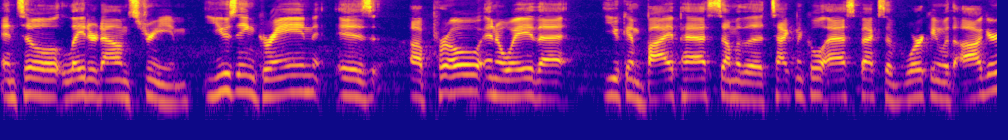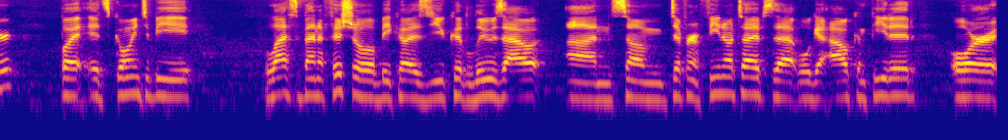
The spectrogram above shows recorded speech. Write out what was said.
until later downstream. Using grain is a pro in a way that you can bypass some of the technical aspects of working with agar, but it's going to be less beneficial because you could lose out on some different phenotypes that will get outcompeted, or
